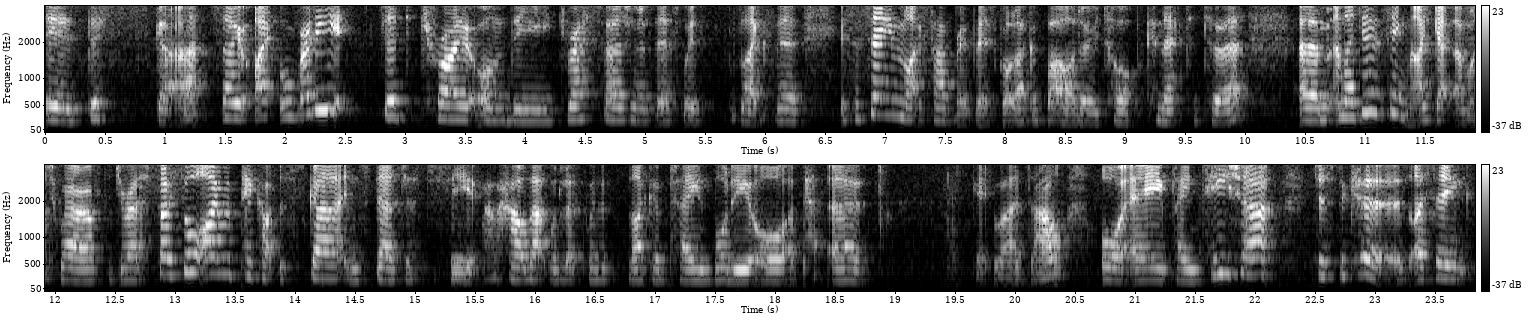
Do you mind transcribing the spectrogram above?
is this skirt. So I already did try on the dress version of this with like the, it's the same like fabric but it's got like a Bardot top connected to it. Um, and I didn't think that I'd get that much wear out of the dress so I thought I would pick up the skirt instead just to see how that would look with a, like a plain body or a, uh, get your words out, or a plain t-shirt, just because I think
